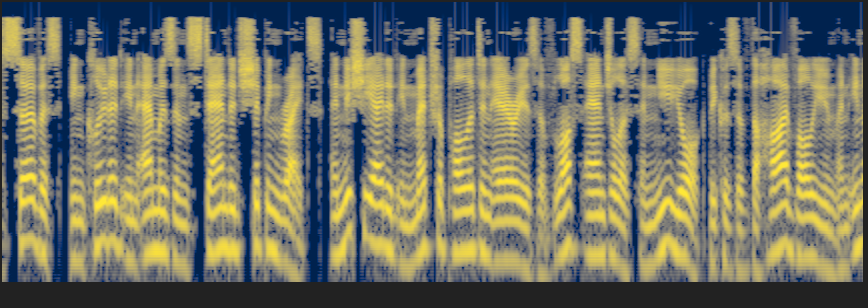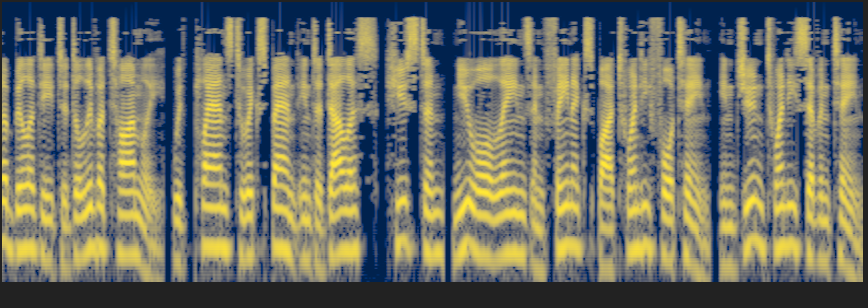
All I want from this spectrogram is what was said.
service, included in Amazon's standard shipping rates, initiated in metropolitan areas of Los Angeles and New York because of the high volume and inability to deliver timely, with plans to expand into Dallas, Houston, New Orleans, and Phoenix by 2014. In June 2017,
